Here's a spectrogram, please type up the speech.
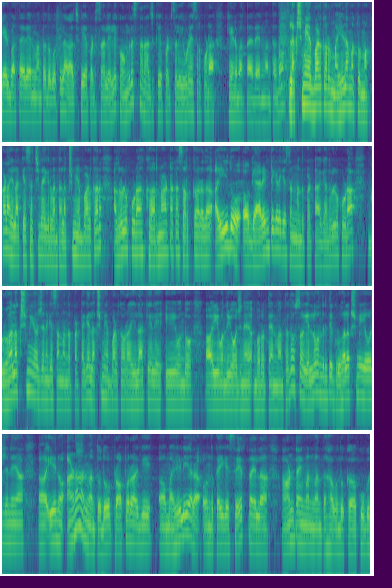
ಕೇಳಿ ಬರ್ತಾ ಇದೆ ಅನ್ನುವಂಥದ್ದು ಗೊತ್ತಿಲ್ಲ. ರಾಜಕೀಯ ಪಟಸಾಲೆಯಲ್ಲಿ ಕಾಂಗ್ರೆಸ್ನ ರಾಜಕೀಯ ಪಟಸಾಲೆ ಇವರ ಹೆಸರು ಕೂಡ ಕೇಳಿ ಬರ್ತಾ ಇದೆ ಅನ್ನುವಂಥದ್ದು. ಲಕ್ಷ್ಮೀ ಹೆಬ್ಬಾಳ್ಕರ್ ಮಹಿಳಾ ಮತ್ತು ಮಕ್ಕಳ ಇಲಾಖೆ ಸಚಿವೆಯಾಗಿರುವಂಥ ಲಕ್ಷ್ಮೀ ಹೆಬ್ಬಾಳ್ಕರ್, ಅದರಲ್ಲೂ ಕೂಡ ಕರ್ನಾಟಕ ಸರ್ಕಾರದ ಐದು ಗ್ಯಾರಂಟಿಗಳಿಗೆ ಸಂಬಂಧಪಟ್ಟ ಹಾಗೆ, ಅದರಲ್ಲೂ ಕೂಡ ಗೃಹಲಕ್ಷ್ಮಿ ಯೋಜನೆಗೆ ಸಂಬಂಧಪಟ್ಟಾಗೆ ಲಕ್ಷ್ಮೀ ಹೆಬ್ಬಾಳ್ಕವರ ಇಲಾಖೆಯಲ್ಲಿ ಈ ಒಂದು ಈ ಒಂದು ಯೋಜನೆ ಬರುತ್ತೆ ಅನ್ನುವಂಥದ್ದು. ಸೊ ಎಲ್ಲೋ ಒಂದು ರೀತಿ ಗೃಹಲಕ್ಷ್ಮಿ ಯೋಜನೆಯ ಏನು ಹಣ ಅನ್ನುವಂಥದ್ದು ಪ್ರಾಪರ್ ಆಗಿ ಮಹಿಳೆಯರ ಒಂದು ಕೈಗೆ ಸೇರ್ತಾ ಇಲ್ಲ ಆನ್ ಟೈಮ್ ಅನ್ನುವಂತಹ ಒಂದು ಕ, ಕೂಗು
